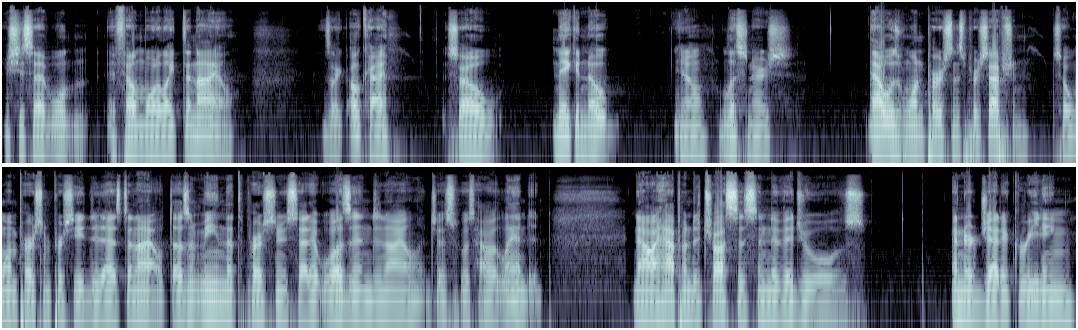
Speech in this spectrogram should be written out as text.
And she said, well, it felt more like denial. It's like, okay. So make a note you know, listeners, that was one person's perception. So one person perceived it as denial. Doesn't mean that the person who said it was in denial, it just was how it landed. Now, I happen to trust this individual's energetic reading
